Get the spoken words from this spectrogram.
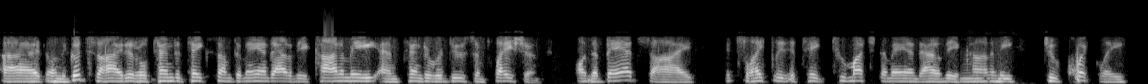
uh, on the good side, it'll tend to take some demand out of the economy and tend to reduce inflation. On the bad side, it's likely to take too much demand out of the economy too quickly,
